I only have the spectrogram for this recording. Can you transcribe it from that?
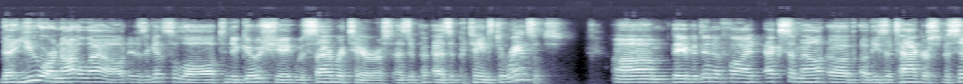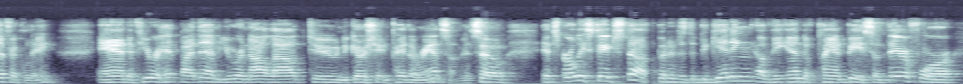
that you are not allowed, it is against the law, to negotiate with cyber terrorists as it, as it pertains to ransoms. Um, they've identified X amount of, of these attackers specifically. And if you were hit by them, you are not allowed to negotiate and pay the ransom. And so it's early stage stuff, but it is the beginning of the end of plan B. So therefore,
